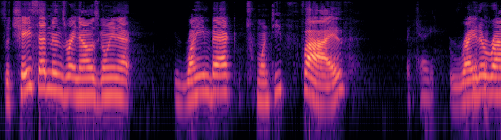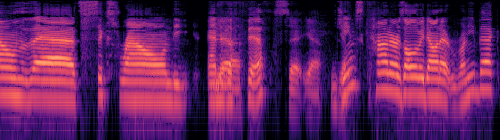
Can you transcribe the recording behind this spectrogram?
So Chase Edmonds right now is going at running back twenty five, Okay. Right around that sixth round, the end of the fifth. So, yeah. James Conner is all the way down at running back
